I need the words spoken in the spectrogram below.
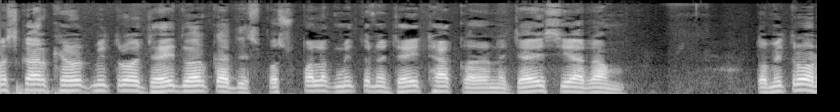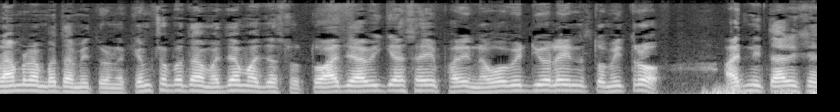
નમસ્કાર ખેડૂત મિત્રો, જય દ્વારકાધીશ. પશુપાલક મિત્રોને જય ઠાકર અને જય સિયારામ. તો મિત્રો, રામ રામ બધા મિત્રોને. કેમ છો બધા? મજામાં જશો તો આજે આવી ગયા સાહેબ ફરી નવો વીડિયો લઈને. તો મિત્રો, આજની તારીખ છે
